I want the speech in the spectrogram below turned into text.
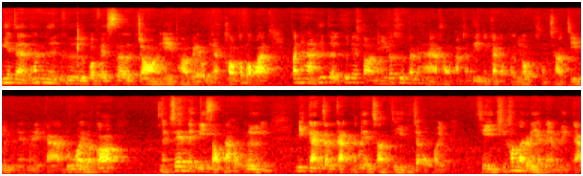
มีอาจารย์ท่านหนึ่งคือ professor John A. Powell เนี่ยเขาก็บอกว่าปัญหาที่เกิดขึ้นในตอนนี้ก็คือปัญหาของอคติในการอพยพของชาวจีนมาอยู่ในอเมริกาด้วย แล้วก็อย่างเช่นในปี 2561 มีการจำกัดนักเรียนชาวจีนที่จะอพยพจีนที่เข้ามาเรียนในอเมริกา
